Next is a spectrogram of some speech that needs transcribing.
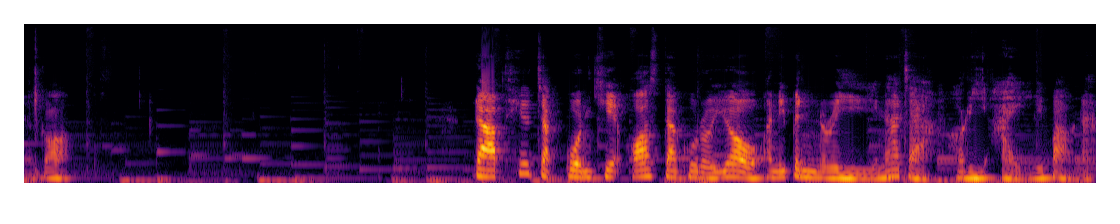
แล้วก็ดาบเทพจากกล Chaos d a g o Royal อันนี้เป็นรีน่าจะรีไอหรือเปล่านะ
